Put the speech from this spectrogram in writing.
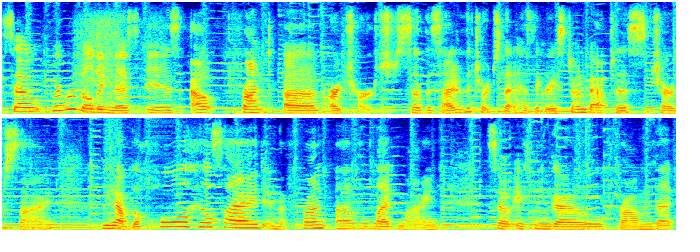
So where we're building this is out front of our church. So the side of the church that has the Greystone Baptist Church side. We have the whole hillside in the front of Leadmine. So it can go from that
